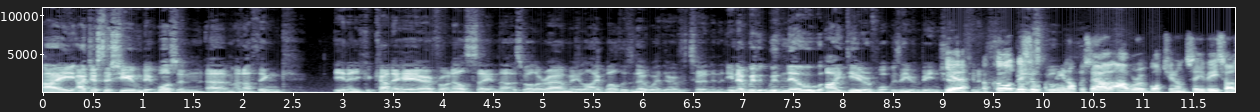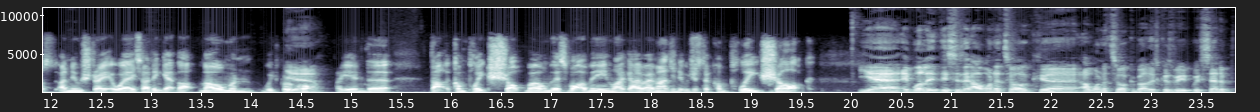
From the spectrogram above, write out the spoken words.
I, I just assumed it wasn't, um, and I think you know, you could kind of hear everyone else saying that as well around me, like, well, there's no way they're overturning, you know, with with no idea of what was even being checked. Yeah, you know? of course. This is, I mean, obviously, I, I was watching on TV, so I, was, I, knew straight away. So I didn't get that moment, which we're yeah. saying, that that complete shock moment. This is what I mean. Like, I imagine it was just a complete shock. Yeah, it, well, this is. I want to talk. Uh, I want to talk about this because we, we said,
